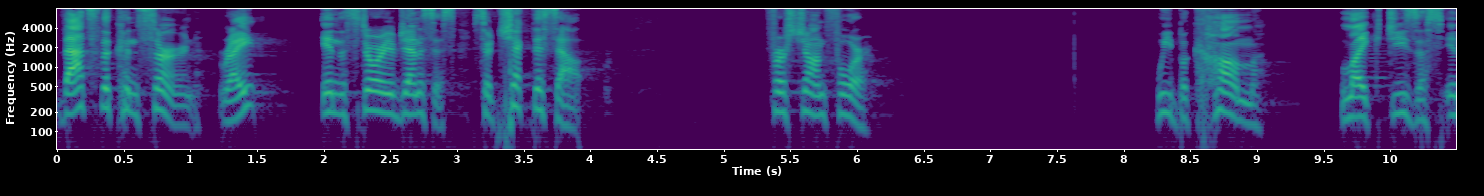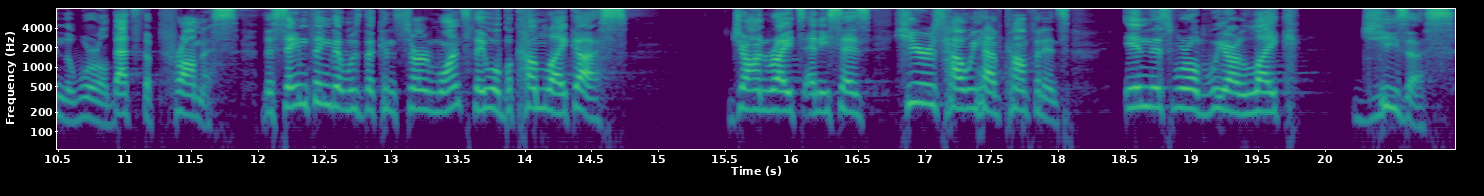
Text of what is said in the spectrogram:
That's the concern, right? In the story of Genesis. So check this out 1 John 4. We become like Jesus in the world. That's the promise. The same thing that was the concern once, they will become like us. John writes and he says, Here's how we have confidence. In this world, we are like Jesus.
